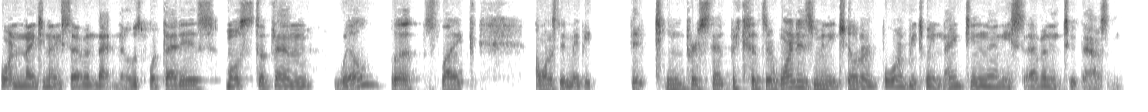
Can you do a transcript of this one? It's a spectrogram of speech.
born in 1997 that knows what that is. Most of them will, but it's like, I want to say maybe 15% because there weren't as many children born between 1997 and 2000.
